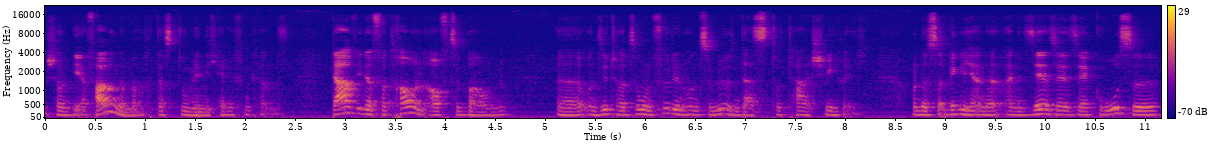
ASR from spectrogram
schon die Erfahrung gemacht, dass du mir nicht helfen kannst. Da wieder Vertrauen aufzubauen äh, und Situationen für den Hund zu lösen, das ist total schwierig. Und das ist wirklich eine, eine sehr, sehr, sehr große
